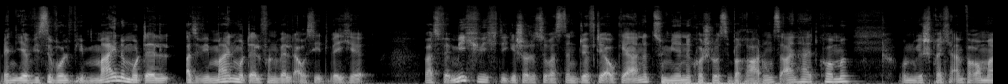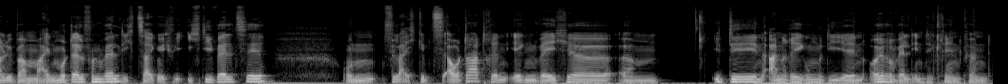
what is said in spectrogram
wenn ihr wissen wollt, wie meine Modell, also wie mein Modell von Welt aussieht, welche was für mich wichtig ist oder sowas, dann dürft ihr auch gerne zu mir in eine kostenlose Beratungseinheit kommen und wir sprechen einfach auch mal über mein Modell von Welt. Ich zeige euch, wie ich die Welt sehe und vielleicht gibt es auch da drin irgendwelche ähm, Ideen, Anregungen, die ihr in eure Welt integrieren könnt.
